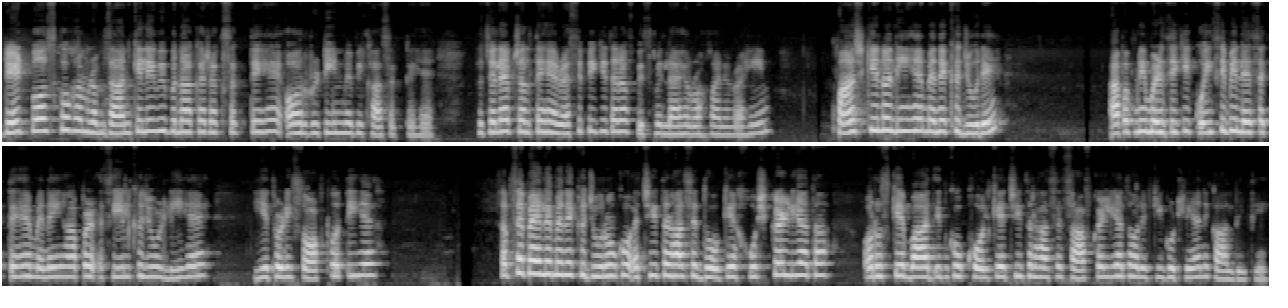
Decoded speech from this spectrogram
डेट बॉल्स को हम रमज़ान के लिए भी बना कर रख सकते हैं और रूटीन में भी खा सकते हैं। तो चले अब चलते हैं रेसिपी की तरफ़। बिसमीम पाँच किलो ली हैं मैंने खजूरें। आप अपनी मर्ज़ी की कोई सी भी ले सकते हैं। मैंने यहाँ पर असील खजूर ली है। ये थोड़ी सॉफ्ट होती है। सबसे पहले मैंने खजूरों को अच्छी तरह से धो के खुश कर लिया था और उसके बाद इनको खोल के अच्छी तरह से साफ़ कर लिया था और इनकी गुठलियाँ निकाल दी थी।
